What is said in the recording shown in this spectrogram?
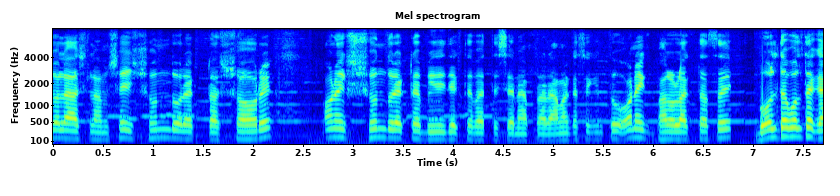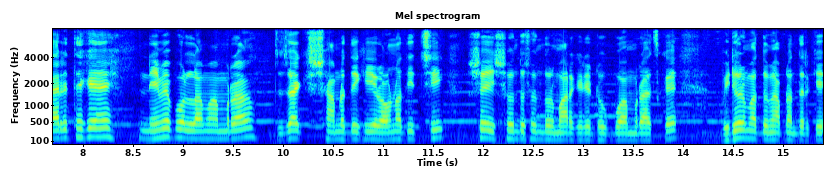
চলে আসলাম সেই সুন্দর একটা শহরে। অনেক সুন্দর একটা ব্রিজ দেখতে পাচ্ছেন আপনারা। আমার কাছে কিন্তু অনেক ভালো লাগতেছে। বলতে বলতে গাড়ি থেকে নেমে পড়লাম আমরা। যাক, সামনে দেখি রওনা দিচ্ছি। সেই সুন্দর সুন্দর মার্কেটে ঢুকবো আমরা আজকে। ভিডিওর মাধ্যমে আপনাদেরকে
